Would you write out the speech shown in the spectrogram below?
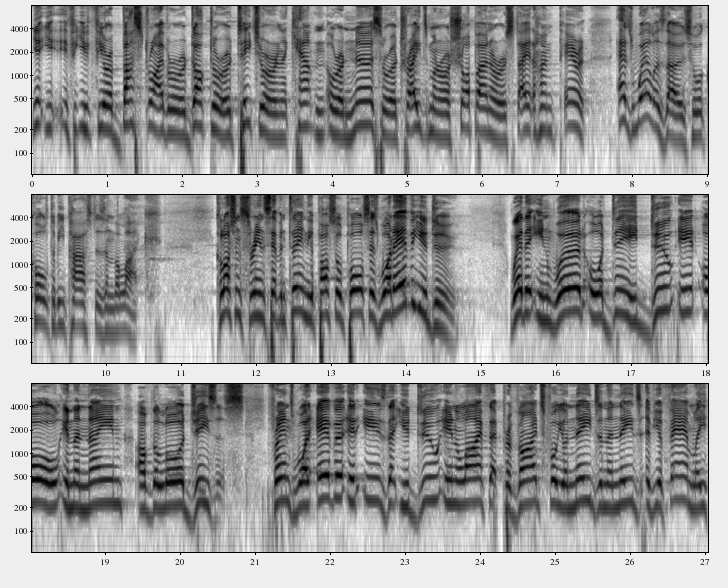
If you're a bus driver or a doctor or a teacher or an accountant or a nurse or a tradesman or a shop owner or a stay at home parent, as well as those who are called to be pastors and the like. Colossians 3 and 17, the Apostle Paul says, Whatever you do, whether in word or deed, do it all in the name of the Lord Jesus. Friends, whatever it is that you do in life that provides for your needs and the needs of your family,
